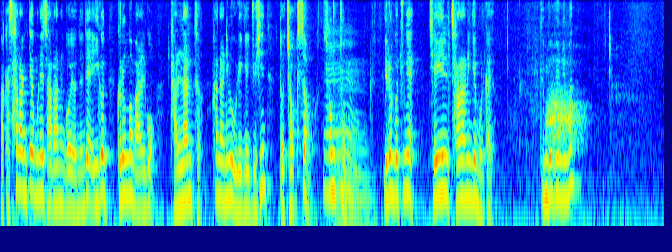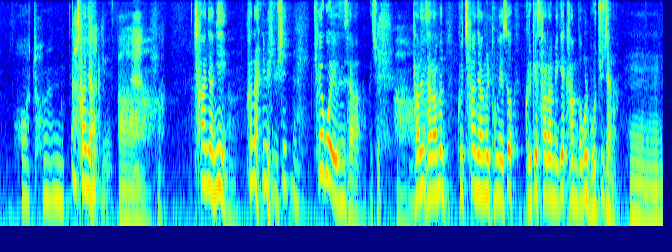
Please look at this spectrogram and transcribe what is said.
아까 사랑 때문에 잘하는 거였는데 이건 그런 거 말고 달란트 하나님이 우리에게 주신 또 적성, 성품 이런 것 중에 제일 잘하는 게 뭘까요? 김보규님은 어, 저는 찬양. 아, 찬양이 하나님이 주신 최고의 은사죠. 다른 사람은 그 찬양을 통해서 그렇게 사람에게 감동을 못 주잖아. 음,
